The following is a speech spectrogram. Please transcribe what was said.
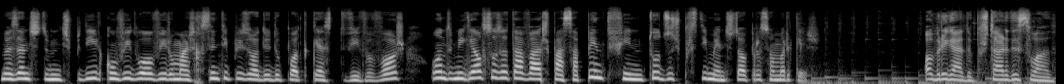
mas antes de me despedir, convido a ouvir o mais recente episódio do podcast de Viva Voz, onde Miguel Sousa Tavares passa a pente fino todos os procedimentos da Operação Marquês. Obrigada por estar desse lado.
